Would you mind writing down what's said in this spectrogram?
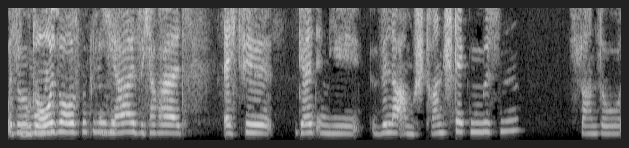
Hast du Also gute moment- Häuser aus möglichen? Ja, also ich habe halt echt viel Geld in die Villa am Strand stecken müssen. Es waren so.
